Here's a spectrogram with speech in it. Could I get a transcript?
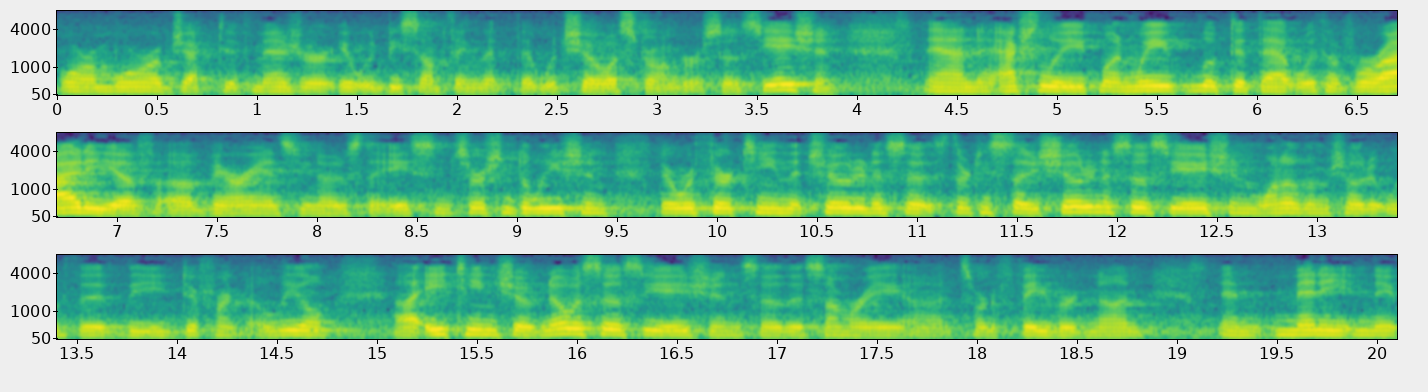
or a more objective measure, it would be something that, that would show a stronger association. And actually, when we looked at that with a variety of, of variants, you notice the ACE insertion deletion. There were 13 that showed an 13 studies showed an association. One of them showed it with the, the different allele. Uh, 18 showed no association, so the summary uh, sort of favored none, and many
